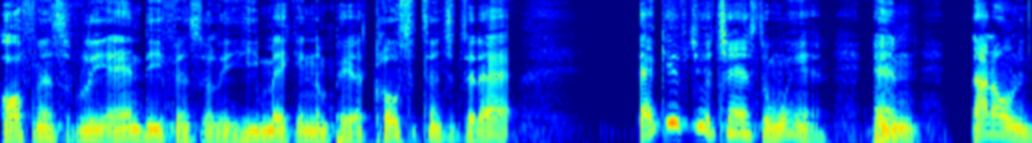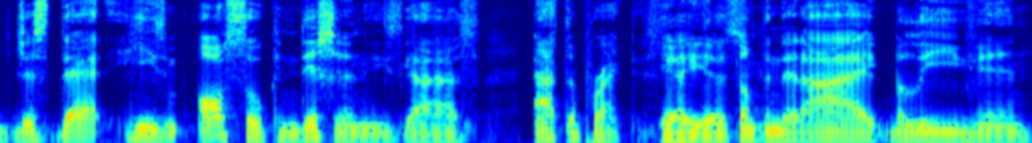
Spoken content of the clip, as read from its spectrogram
offensively and defensively, he making them pay close attention to that. That gives you a chance to win. Mm-hmm. And not only just that, he's also conditioning these guys after practice. Yeah, he is. Something that I believe in.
